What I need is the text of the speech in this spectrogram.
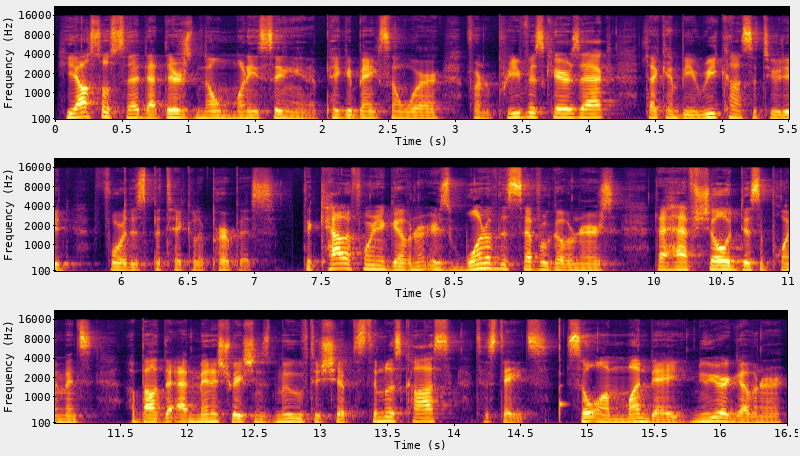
He also said that there's no money sitting in a piggy bank somewhere from the previous CARES Act that can be reconstituted for this particular purpose. The California governor is one of the several governors that have showed disappointments about the administration's move to shift stimulus costs to states. So on Monday, New York Governor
